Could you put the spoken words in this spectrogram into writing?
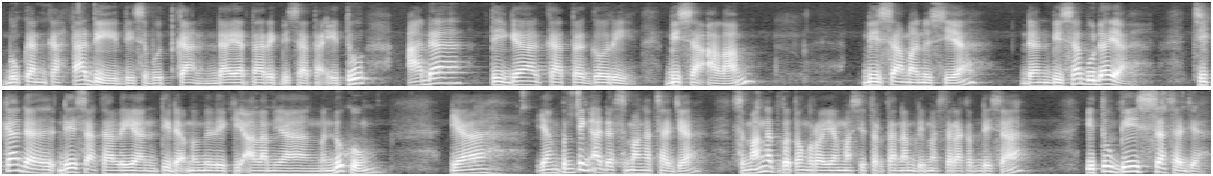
bukankah tadi disebutkan daya tarik wisata itu ada tiga kategori, bisa alam, bisa manusia, dan bisa budaya. Jika desa kalian tidak memiliki alam yang mendukung, ya yang penting ada semangat saja, semangat gotong royong masih tertanam di masyarakat desa, itu bisa saja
